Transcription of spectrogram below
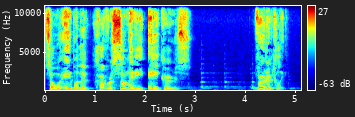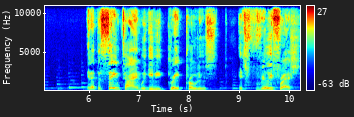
So we're able to cover so many acres vertically. And at the same time, we give you great produce. It's really fresh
